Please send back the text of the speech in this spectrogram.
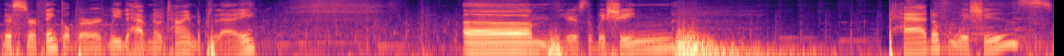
Mr. Finkelberg, we'd have no time to play. Um, here's the wishing pad of wishes.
